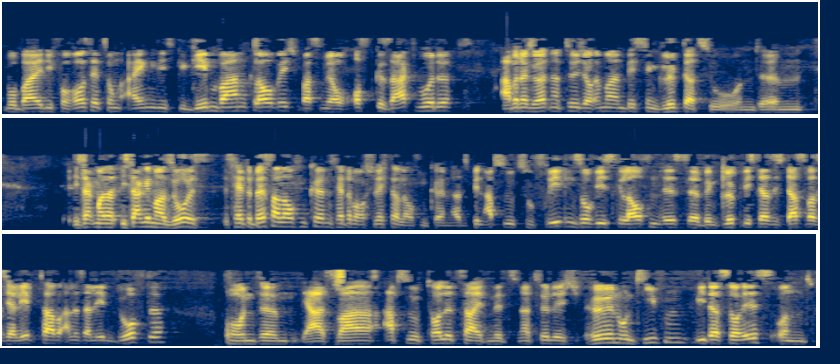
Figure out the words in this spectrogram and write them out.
wobei die Voraussetzungen eigentlich gegeben waren, glaube ich, was mir auch oft gesagt wurde. Aber da gehört natürlich auch immer ein bisschen Glück dazu. Und ähm, ich sag mal, ich sage immer so, es, es hätte besser laufen können, es hätte aber auch schlechter laufen können. Also ich bin absolut zufrieden, so wie es gelaufen ist. Äh, bin glücklich, dass ich das, was ich erlebt habe, alles erleben durfte. Und ähm, ja, es war absolut tolle Zeit mit natürlich Höhen und Tiefen, wie das so ist. Und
